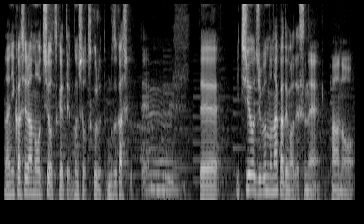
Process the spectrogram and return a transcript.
何かしらのオチをつけて文章を作るって難しくって、うん。で一応自分の中ではですねあの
